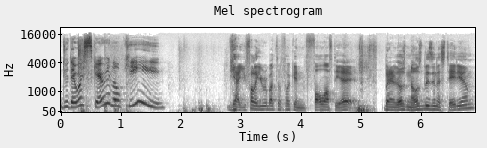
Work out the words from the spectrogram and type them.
Dude, they were scary low key. Yeah, you felt like you were about to fucking fall off the edge. But in those nosebleeds in a stadium,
